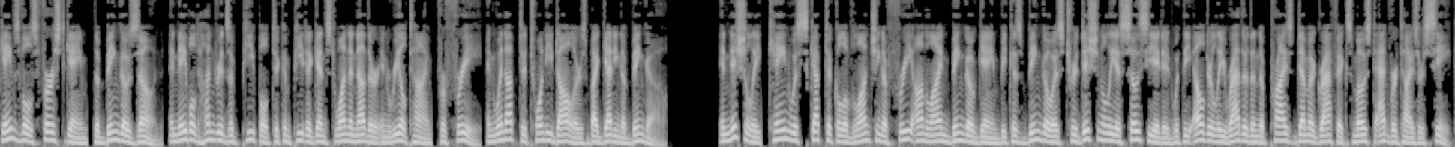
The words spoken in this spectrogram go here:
Gamesville's first game, The Bingo Zone, enabled hundreds of people to compete against one another in real time, for free, and win up to $20 by getting a bingo. Initially, Kane was skeptical of launching a free online bingo game because bingo is traditionally associated with the elderly rather than the prized demographics most advertisers seek.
